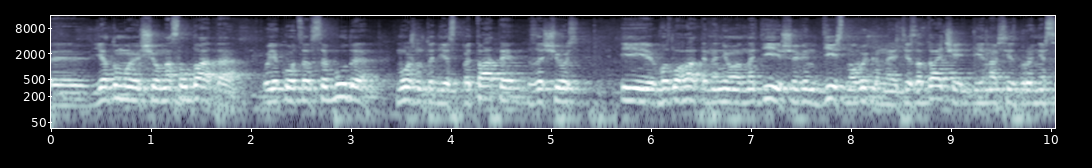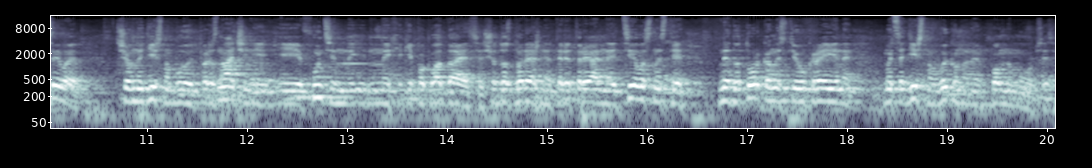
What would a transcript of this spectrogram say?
Е, Я думаю, що на солдата, у якого це все буде, можна тоді спитати за щось і возлагати на нього надії, що він дійсно виконає ті задачі і на всі збройні сили, що вони дійсно будуть призначені, і функції на них, які покладаються щодо збереження територіальної цілісності, недоторканості України, ми це дійсно виконаємо в повному обсязі.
